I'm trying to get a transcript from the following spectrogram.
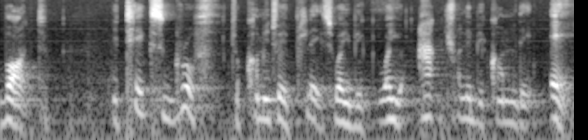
But it takes growth to come into a place where you, be, where you actually become the heir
